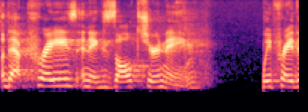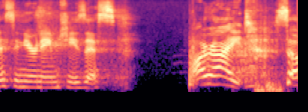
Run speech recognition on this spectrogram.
that praise and exalt your name. We pray this in your name, Jesus. All right, so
